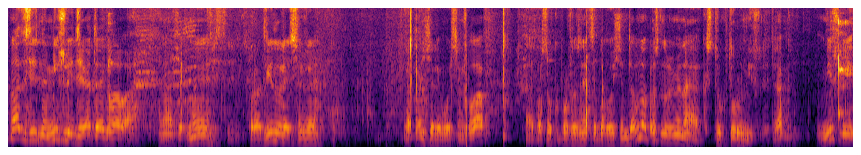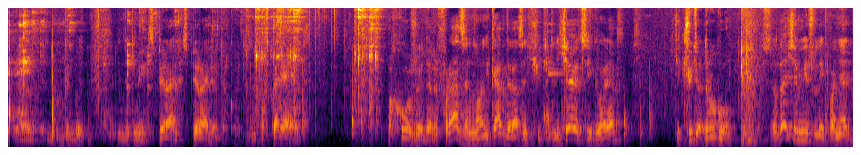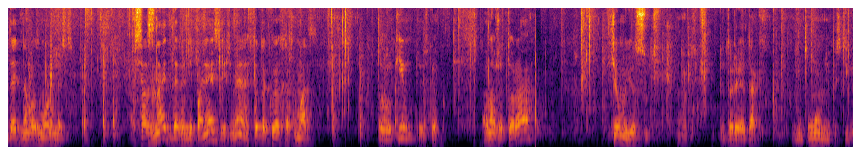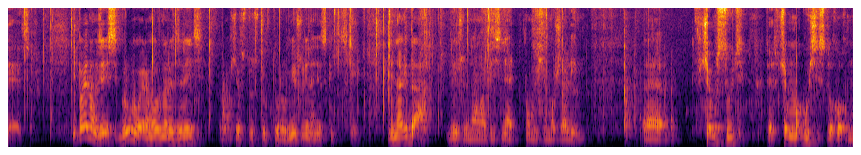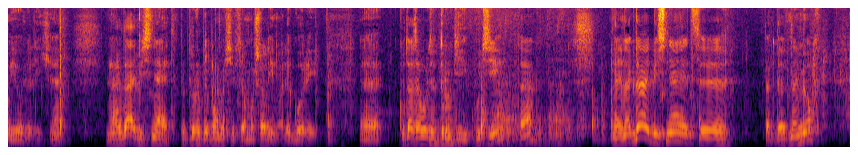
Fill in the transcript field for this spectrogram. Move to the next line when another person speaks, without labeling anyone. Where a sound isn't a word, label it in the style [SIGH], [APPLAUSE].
У нас действительно Мишли 9 глава. Значит, мы продвинулись уже, закончили 8 глав. Поскольку прошлое занятие было очень давно, просто напоминаю структуру Мишли. Так? Мишли э, как бы такими спирали, спиралью такой. То есть повторяет похожие даже фразы, но они каждый раз они чуть-чуть отличаются и говорят чуть-чуть о другом. Задача Мишли понять, дать нам возможность осознать, даже не понять, здесь, что такое Хахмат Луким, то есть как она же Тора, в чем ее суть, вот, которая так умом не постигается. И поэтому здесь, грубо говоря, можно разделить вообще всю структуру Мишли на несколько частей. Иногда Мишли нам объяснять с помощью Машалим, э, в чем суть, то есть в чем могущество Хохма и его величия. Иногда объясняет при, при помощи всего Машалим, аллегорий, э, куда заводят другие пути, так? а иногда объясняет, э, так, дает намек,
